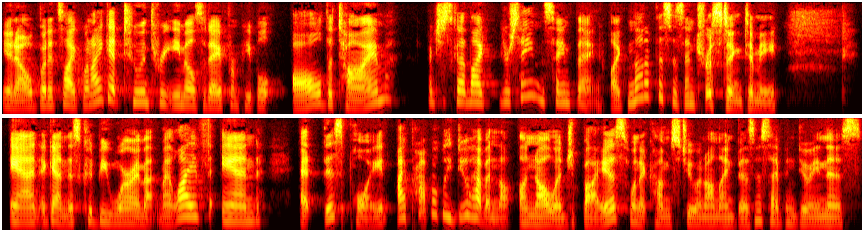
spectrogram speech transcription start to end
you know, but it's like when I get two and three emails a day from people all the time, I just got like, you're saying the same thing. Like none of this is interesting to me. And again, this could be where I'm at in my life. And at this point, I probably do have a, a knowledge bias when it comes to an online business. I've been doing this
